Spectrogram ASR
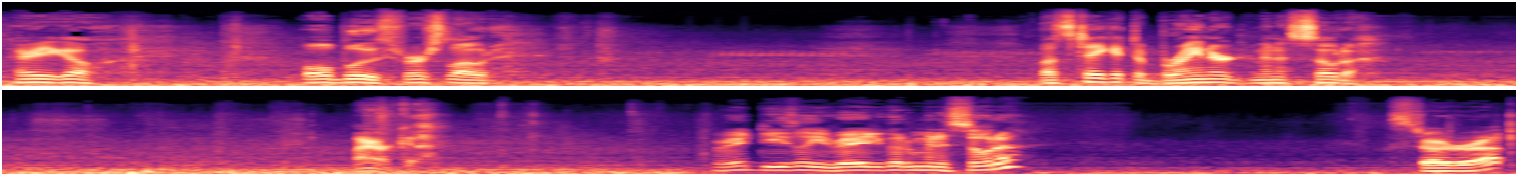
There you go. Old Blues first load. Let's take it to Brainerd, Minnesota. America. All right, Diesel, you ready to go to Minnesota? Start her up.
